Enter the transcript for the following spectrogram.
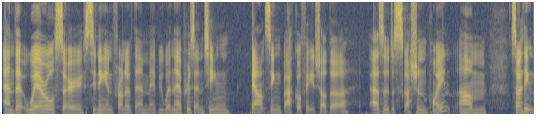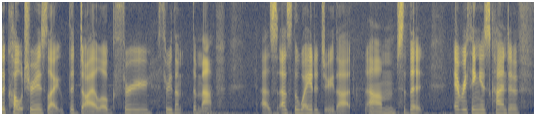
And that we're also sitting in front of them, maybe when they're presenting, bouncing back off each other as a discussion point. Um, so I think the culture is like the dialogue through through the, the map as as the way to do that, um, so that everything is kind of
